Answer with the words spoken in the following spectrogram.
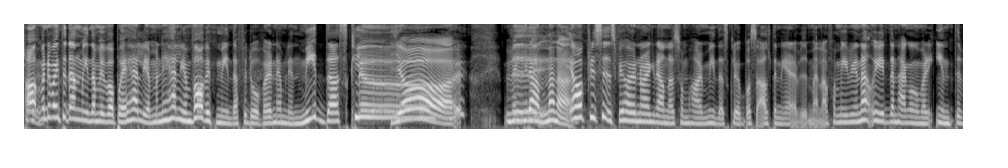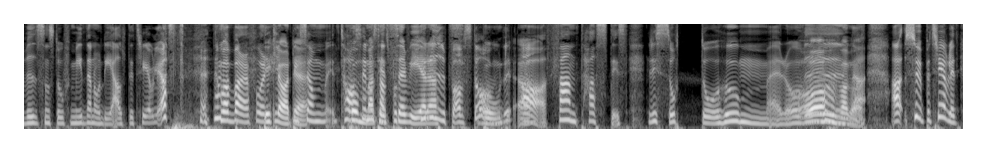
Ja, men det var inte den middagen vi var på i helgen, men i helgen var vi på middag för då var det nämligen middagsklubb. Ja, med Vi- grannarna. Ja precis, vi har ju några grannar som har middagsklubb och så alternerar vi mellan familjerna och den här gången var det inte vi som stod för middagen och det är alltid trevligast. När man bara får det är klart liksom, ta Komma sig någonstans på krypavstånd. ja. Ja. fantastiskt. Risotto, hummer och Åh, vin. Ja, supertrevligt.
